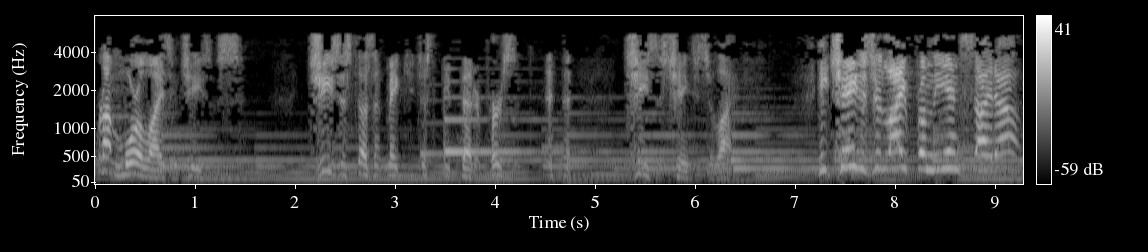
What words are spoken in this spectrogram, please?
We're not moralizing Jesus. Jesus doesn't make you just a better person. Jesus changes your life. He changes your life from the inside out.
